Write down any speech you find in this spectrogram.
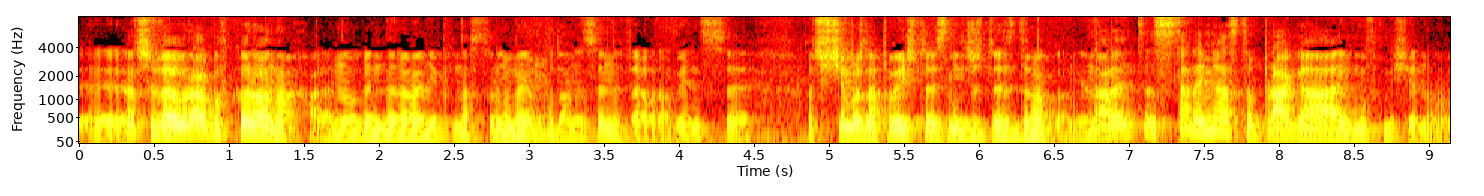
E, znaczy w euro albo w koronach, ale no generalnie na stronie mają mhm. podane ceny w euro, więc e, oczywiście można powiedzieć, to jest, że to jest drogo, nie? No ale to jest stare miasto, Praga i mówmy się, no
